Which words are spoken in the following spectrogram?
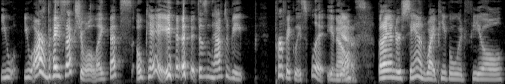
you you are bisexual like that's okay. It doesn't have to be perfectly split you know? Yes. but i understand why people would feel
